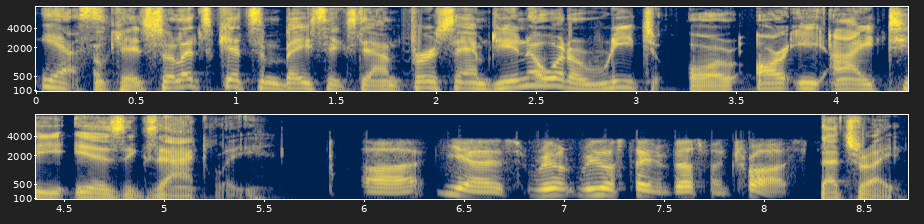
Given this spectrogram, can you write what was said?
yes? Okay, so let's get some basics down. First, Sam, do you know what a REIT or R E I T is exactly? Uh, yeah, it's real, real estate investment trust. That's right.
